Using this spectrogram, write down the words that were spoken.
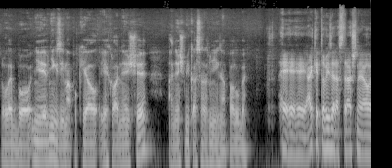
lebo nie je v nich zima, pokiaľ je chladnejšie a nešmíka sa v nich na palube. Hej, hej, hej, aj keď to vyzerá strašné, ale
